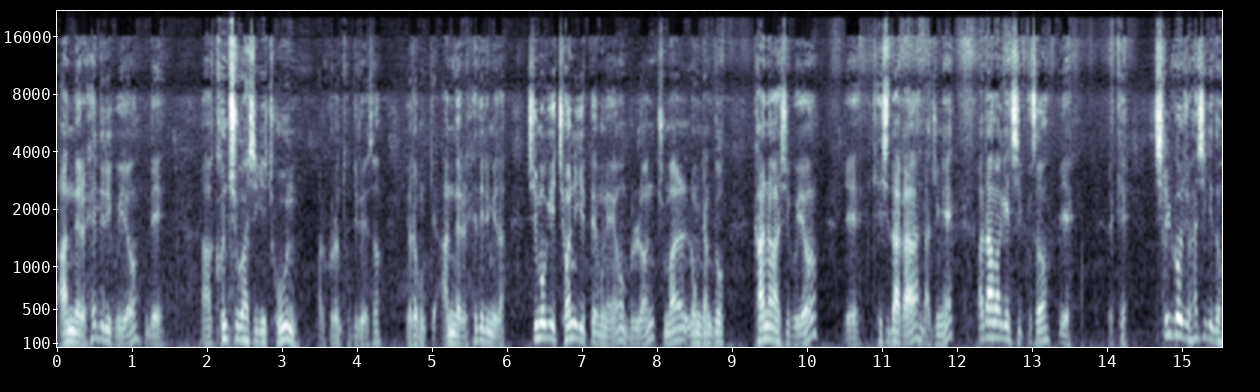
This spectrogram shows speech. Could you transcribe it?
안내를 해드리고요. 네, 아, 건축하시기 좋은 바로 그런 토지로 해서 여러분께 안내를 해드립니다. 지목이 전이기 때문에요. 물론 주말 농장도 가능하시고요. 예, 계시다가 나중에 아담하게 짓고서 예, 이렇게 실거주 하시기도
